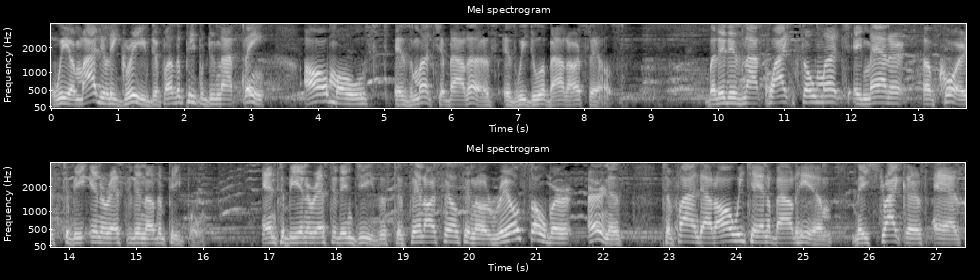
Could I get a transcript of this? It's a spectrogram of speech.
we are mightily grieved if other people do not think almost as much about us as we do about ourselves. But it is not quite so much a matter, of course, to be interested in other people and to be interested in Jesus, to set ourselves in a real sober earnest to find out all we can about Him may strike us as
